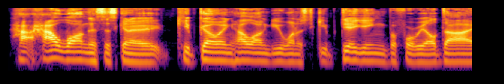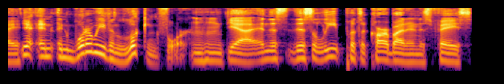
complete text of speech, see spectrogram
how how long is this gonna keep going? How long do you want us to keep digging before we all die? Yeah, and, and what are we even looking for? Mhm, Yeah, and this this elite puts a carbine in his face,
